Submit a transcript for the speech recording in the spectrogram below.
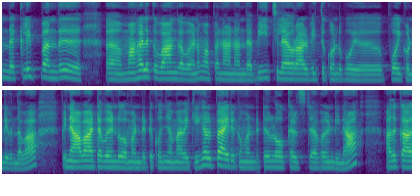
இந்த கிளிப் வந்து மகளுக்கு வாங்க வேணும். அப்போ நான் அந்த பீச்சில் ஒரு ஆள் விற்று கொண்டு போய் போய் கொண்டிருந்தவா. பின்ன அவாட்ட வேண்டுவோம்ன்ட்டு கொஞ்சம் அவைக்கு ஹெல்ப்பாக வந்துட்டு லோக்கல்ஸ்ட வேண்டினா அதுக்காக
